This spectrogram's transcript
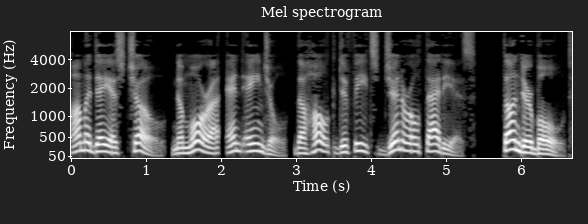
Amadeus Cho, Namora, and Angel, the Hulk defeats General Thaddeus Thunderbolt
